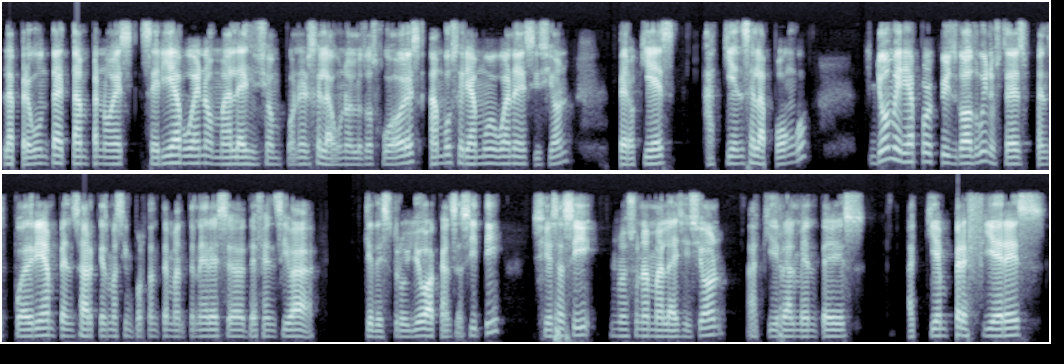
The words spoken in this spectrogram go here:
la pregunta de Tampa no es, ¿sería buena o mala decisión ponérsela a uno de los dos jugadores? Ambos sería muy buena decisión, pero aquí es, ¿a quién se la pongo? Yo me iría por Chris Godwin. Ustedes podrían pensar que es más importante mantener esa defensiva que destruyó a Kansas City. Si es así, no es una mala decisión. Aquí realmente es a quién prefieres,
